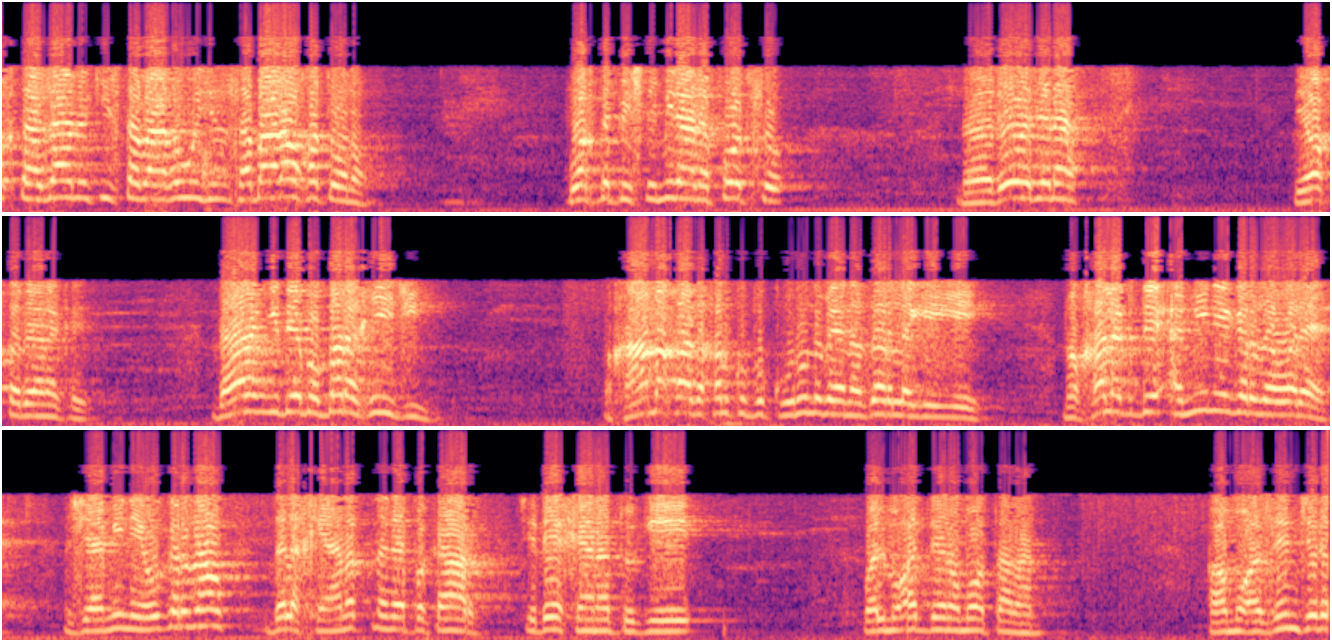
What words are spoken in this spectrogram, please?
وخت اذانو کې استباغه و چې سبا راو خاتونو وخت پښتمینا نه فوت شو نو دیو جنا یو وخت بیان کړي دا رنګ دې په برخیږي خامخا د خلکو په کورونو به نظر لګي نو خلک دې امینه ګرځولای چې امینه وګرځاو د خیانت نه پکار چې دې خیانت وکړي والمؤذن مؤتمن او مؤذن چې د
